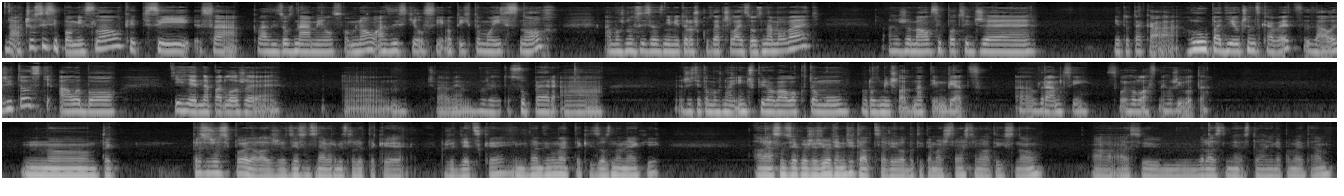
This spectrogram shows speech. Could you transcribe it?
No a čo si si pomyslel, keď si sa kvázi zoznámil so mnou a zistil si o týchto mojich snoch a možno si sa s nimi trošku začal aj zoznamovať, že mal si pocit, že je to taká hlúpa dievčenská vec, záležitosť, alebo ti hneď napadlo, že um, čo ja viem, že je to super a že ťa to možno aj inšpirovalo k tomu rozmýšľať nad tým viac uh, v rámci svojho vlastného života. No, tak presne, čo si povedala, že ja som si najprv myslel, že také akože detské, infantilné, taký zoznam nejaký. Ale ja som si akože v živote nečítal celý, lebo ty tam máš strašne veľa tých snov a asi veľa z toho ani nepamätám.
